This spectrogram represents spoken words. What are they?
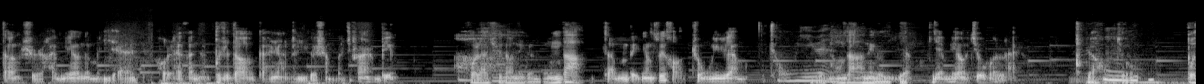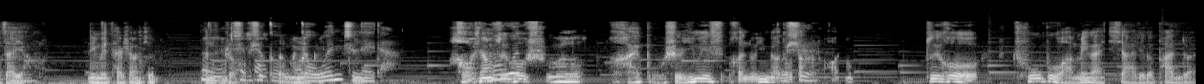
当时还没有那么严，后来可能不知道感染了一个什么传染病，后来去到那个农大，咱们北京最好的宠物医院嘛，宠物医院，农大那个医院也没有救回来，然后就嗯不再养了，因为太伤心了，很难受。是不是狗狗瘟之类的？好像最后说还不是，因为是很多疫苗都打了，好像最后初步啊没敢下这个判断，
